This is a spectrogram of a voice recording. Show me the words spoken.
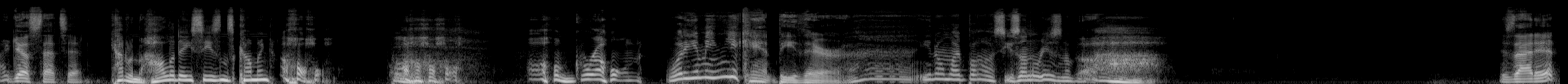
I guess that's it. God, when the holiday season's coming, oh, oh, oh, groan. What do you mean you can't be there? Uh, you know my boss; he's unreasonable. Ah. Is that it?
